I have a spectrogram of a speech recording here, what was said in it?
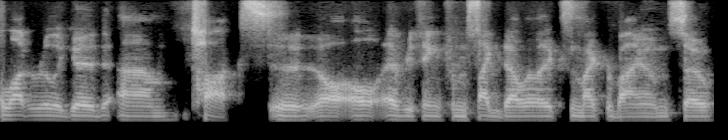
a lot of really good um, talks, uh, all, everything from psychedelics and microbiome. So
